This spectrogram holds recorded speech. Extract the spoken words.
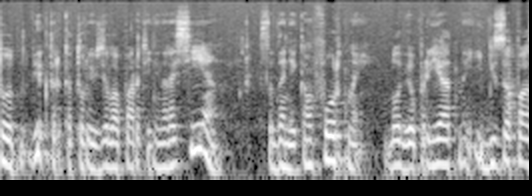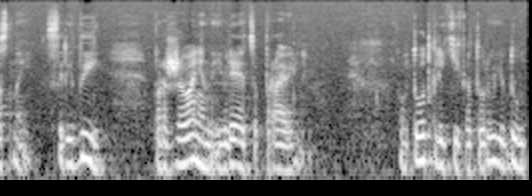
тот вектор, который взяла партия «Единая Россия», создание комфортной, благоприятной и безопасной среды проживания является правильным. Вот отклики, которые идут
